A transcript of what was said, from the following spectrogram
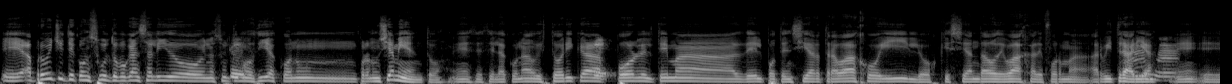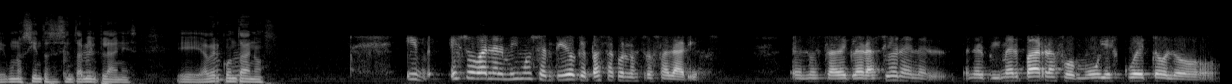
Eh, aprovecho y te consulto porque han salido en los últimos días con un pronunciamiento eh, desde la CONADO Histórica por el tema del potenciar trabajo y los que se han dado de baja de forma arbitraria, eh, unos 160 mil planes. a ver, contanos. Y eso va en el mismo sentido que pasa con nuestros salarios. En nuestra declaración, en el, en el primer párrafo, muy escueto, lo,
